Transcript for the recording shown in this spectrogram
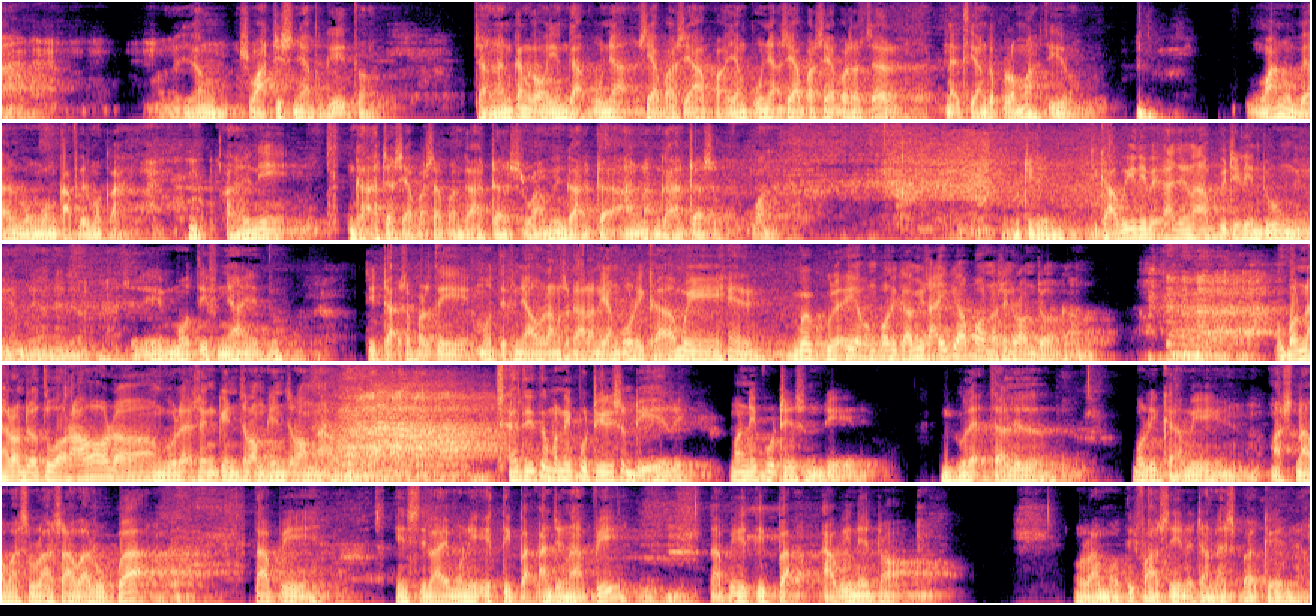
yang swadisnya begitu. Jangankan kalau yang nggak punya siapa-siapa, yang punya siapa-siapa saja, nek dianggap lemah dia wanu bean wong wong kafir Mekah. Nah, ini nggak ada siapa-siapa, nggak ada suami, nggak ada anak, nggak ada sepon. Dilin, dikawini ini kanjeng Nabi dilindungi. Jadi motifnya itu tidak seperti motifnya orang sekarang yang poligami. Gue golek iya wong poligami saiki apa ana sing rondo kan. Apa neh rondo tuwa ora ana, golek sing kinclong-kinclong. Jadi itu menipu diri sendiri, menipu diri sendiri. Golek dalil poligami masna wa sulasa wa ruba tapi istilahnya muni itibak kanjeng Nabi tapi itibak kawine tok. Ora motivasi dan lain sebagainya.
